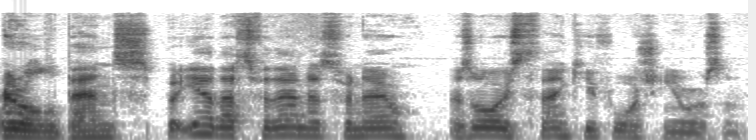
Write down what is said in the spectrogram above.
It all depends. But yeah, that's for then. As for now, as always, thank you for watching. You're awesome.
